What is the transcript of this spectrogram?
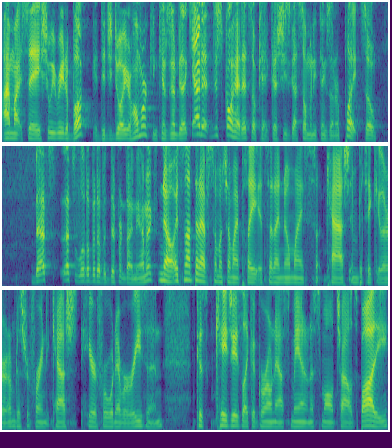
I might say, should we read a book? Did you do all your homework? And Kim's going to be like, yeah, just go ahead, it's okay, because she's got so many things on her plate. So that's that's a little bit of a different dynamic. No, it's not that I have so much on my plate. It's that I know my Kash in particular. I'm just referring to Kash here for whatever reason, because KJ's like a grown ass man in a small child's body,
